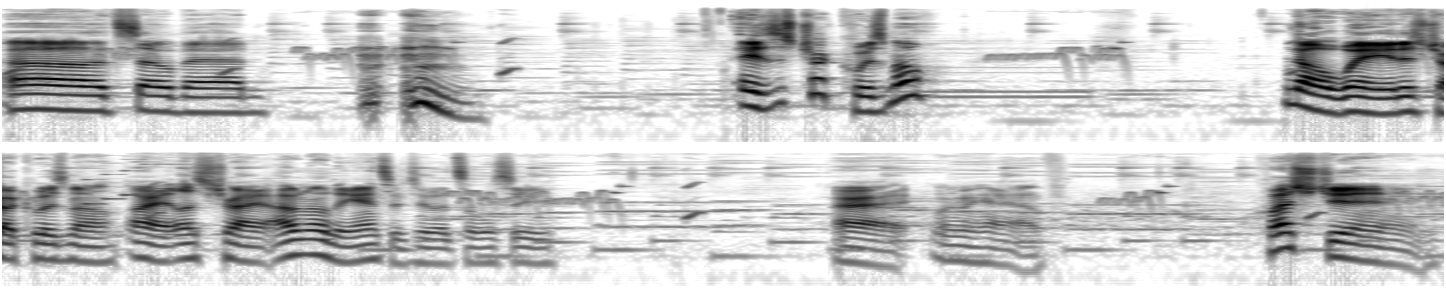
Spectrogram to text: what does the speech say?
oh, it's so bad. hey, is this Chuck Quizmo? No way, it is Chuck Quizmo. Alright, let's try it. I don't know the answer to it, so we'll see. Alright, what do we have? Question.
